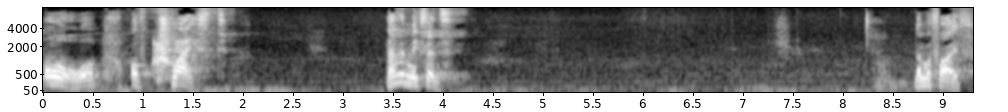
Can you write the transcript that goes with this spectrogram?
awe of Christ. Does it make sense? Number five,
